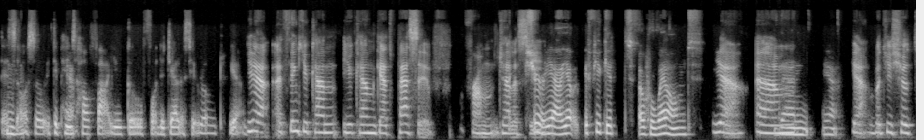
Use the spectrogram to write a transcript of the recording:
That's mm-hmm. also it depends yeah. how far you go for the jealousy road. Yeah. Yeah, I think you can you can get passive from jealousy. Sure. Yeah. Yeah. If you get overwhelmed. Yeah. Um, then yeah. Yeah, but you should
